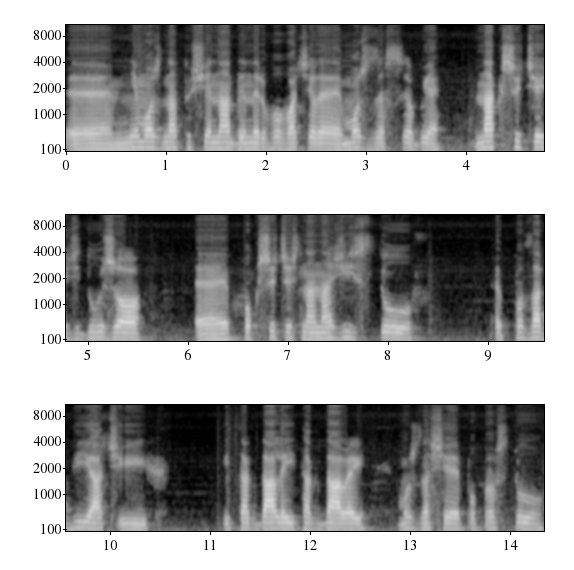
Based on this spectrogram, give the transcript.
em, nie można tu się nadenerwować, ale można sobie nakrzyczeć dużo, e, pokrzyczeć na nazistów, e, pozabijać ich i tak dalej, i tak dalej. Można się po prostu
